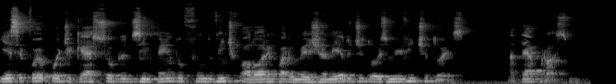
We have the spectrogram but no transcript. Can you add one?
e esse foi o podcast sobre o desempenho do Fundo 20 Valorem para o mês de janeiro de 2022. Até a próxima.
